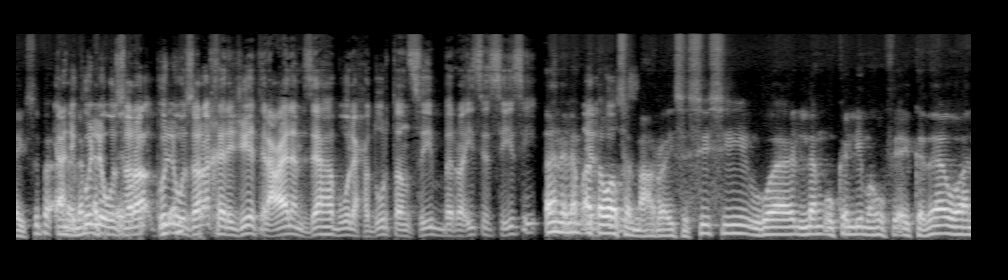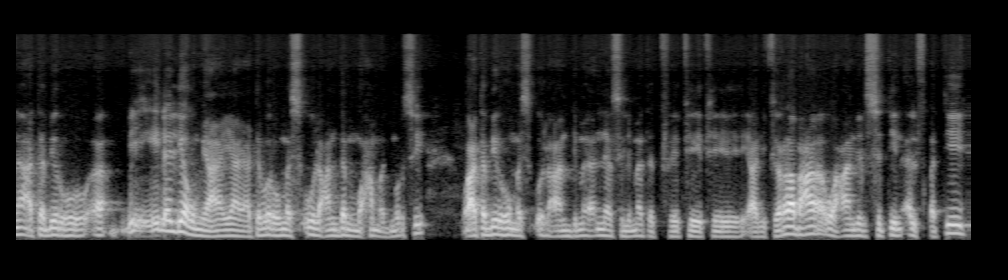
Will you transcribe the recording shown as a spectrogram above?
أي صفة. يعني كل وزراء كل وزراء خارجية العالم ذهبوا لحضور تنصيب الرئيس السيسي؟ أنا لم أتواصل مع الرئيس السيسي ولم أكلمه في أي كذا وأنا أعتبره إلى اليوم يعني أعتبره مسؤول عن دم محمد مرسي وأعتبره مسؤول عن دماء الناس اللي ماتت في في في يعني في رابعة وعن ال ألف قتيل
